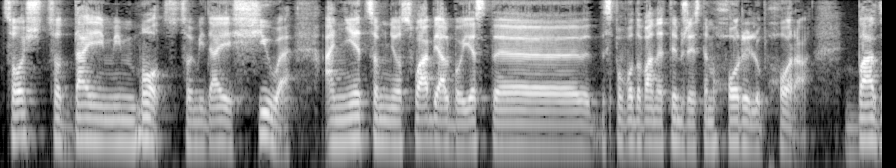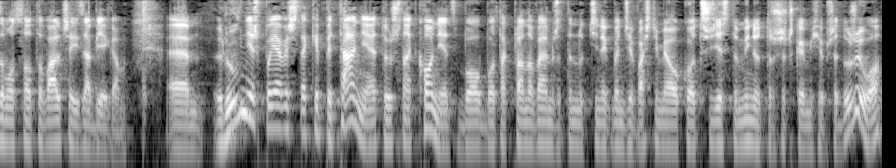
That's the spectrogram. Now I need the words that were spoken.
coś, co daje mi moc, co mi daje siłę, a nie co mnie osłabia albo jest e, spowodowane tym, że jestem chory lub chora. Bardzo mocno o to walczę i zabiegam. Również pojawia się takie pytanie, to już na koniec, bo, bo tak planowałem, że ten odcinek będzie właśnie miał około 30 minut, troszeczkę mi się przedłużyło,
